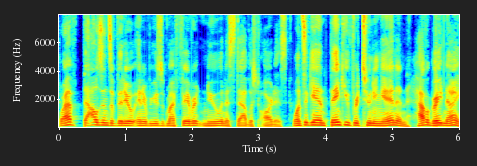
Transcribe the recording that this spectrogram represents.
where I have thousands of video interviews with my favorite new and established artists. Once again, thank you for tuning in, and have a great night.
